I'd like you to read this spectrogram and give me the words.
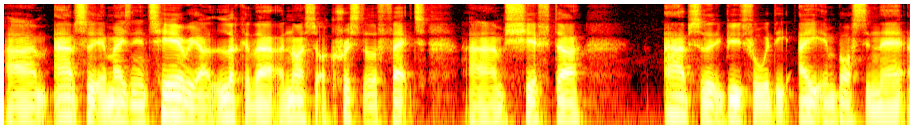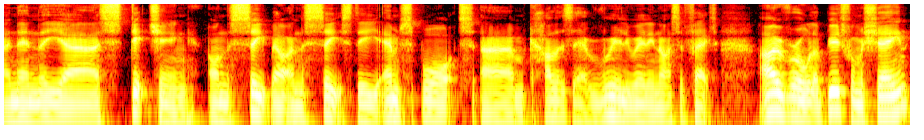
um, absolutely amazing interior. Look at that, a nice sort of crystal effect um, shifter. Absolutely beautiful with the 8 embossed in there. And then the uh, stitching on the seatbelt and the seats, the M Sport um, colours there, really, really nice effect. Overall, a beautiful machine.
